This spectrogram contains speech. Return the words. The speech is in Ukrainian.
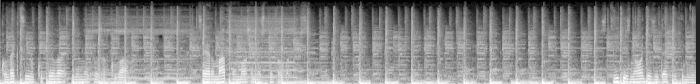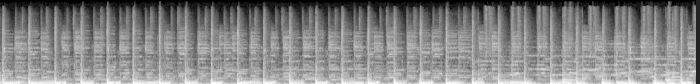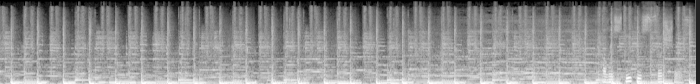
Колекцію купила і не пожаркувала. Цей аромат не може не сподобатись. Fiques na odiosidade infinita. але стійкість це щось.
